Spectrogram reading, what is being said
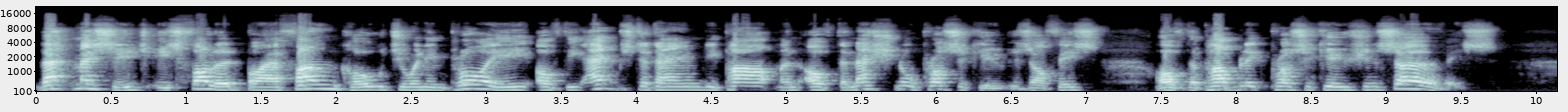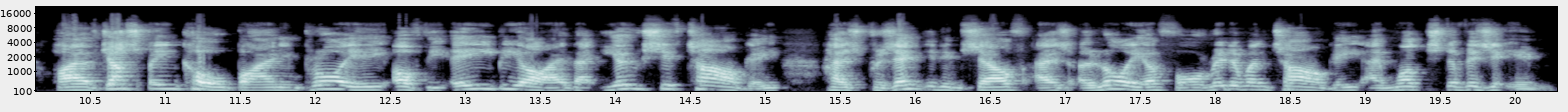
That message is followed by a phone call to an employee of the Amsterdam Department of the National Prosecutor's Office of the Public Prosecution Service. I have just been called by an employee of the EBI that Yusuf Taghi has presented himself as a lawyer for Ridwan Taghi and wants to visit him.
